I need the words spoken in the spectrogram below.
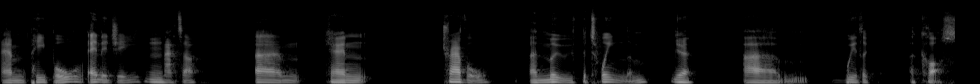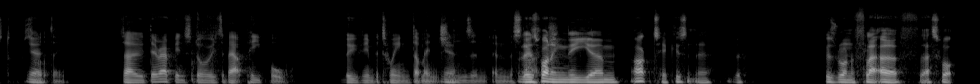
and people, energy, Mm. matter, um, can travel and move between them Yeah. um, with a, a cost sort Yeah. of thing. So there have been stories about people moving between dimensions and, and the There's one in the um, Arctic, isn't there? Because we're on a flat Earth. That's what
